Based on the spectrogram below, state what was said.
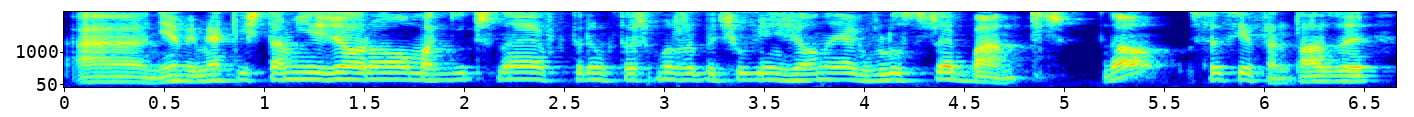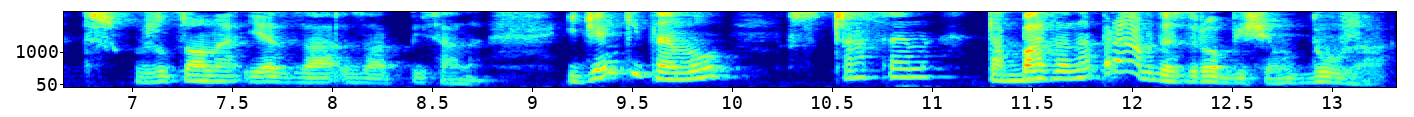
a nie wiem, jakieś tam jezioro magiczne, w którym ktoś może być uwięziony, jak w lustrze, bam, trz. no, sesje fantazy, trz, wrzucone, jest za, zapisane. I dzięki temu z czasem ta baza naprawdę zrobi się duża.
